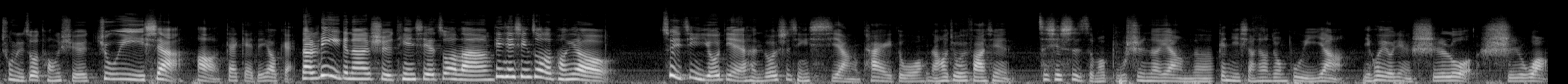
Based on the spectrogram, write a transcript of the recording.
处女座同学注意一下啊、该改的要改。那另一个呢是天蝎座啦，天蝎星座的朋友。最近有点很多事情想太多，然后就会发现这些事怎么不是那样呢？跟你想象中不一样，你会有点失落、失望。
